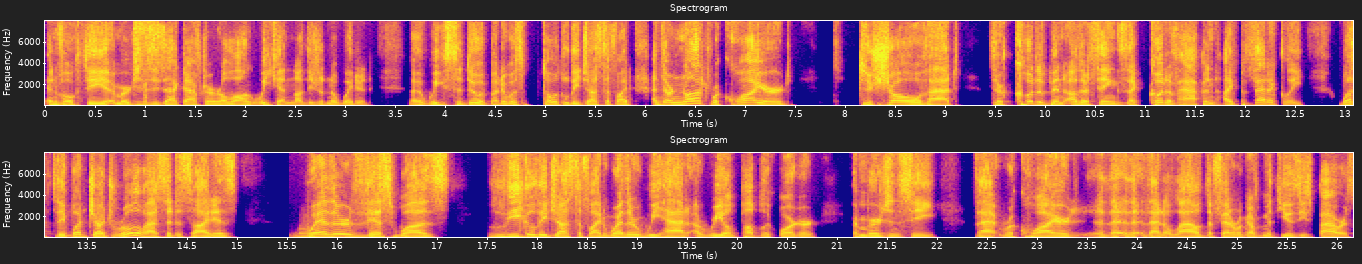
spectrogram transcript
invoked the Emergencies Act after a long weekend. No, they shouldn't have waited uh, weeks to do it, but it was totally justified, and they're not required to show that there could have been other things that could have happened hypothetically. What the what Judge Rouleau has to decide is whether this was legally justified, whether we had a real public order emergency that required uh, that, that allowed the federal government to use these powers.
